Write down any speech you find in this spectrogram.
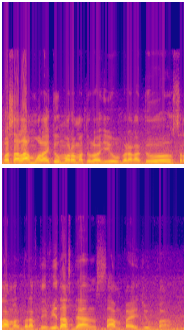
Wassalamualaikum warahmatullahi wabarakatuh. Selamat beraktivitas dan sampai jumpa.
